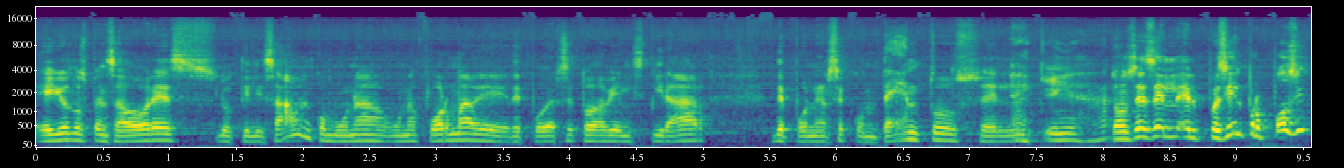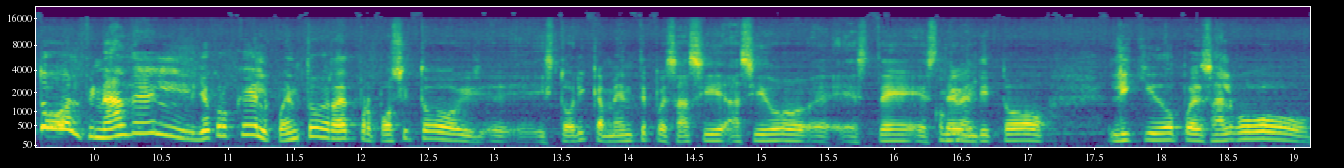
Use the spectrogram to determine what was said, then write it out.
ellos los pensadores lo utilizaban como una, una forma de, de poderse todavía inspirar, de ponerse contentos, el, Aquí, entonces, el, el- pues sí, el propósito al final del, yo creo que el cuento, ¿verdad? El propósito eh, históricamente, pues ha, ha sido eh, este, este bendito líquido, pues algo,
